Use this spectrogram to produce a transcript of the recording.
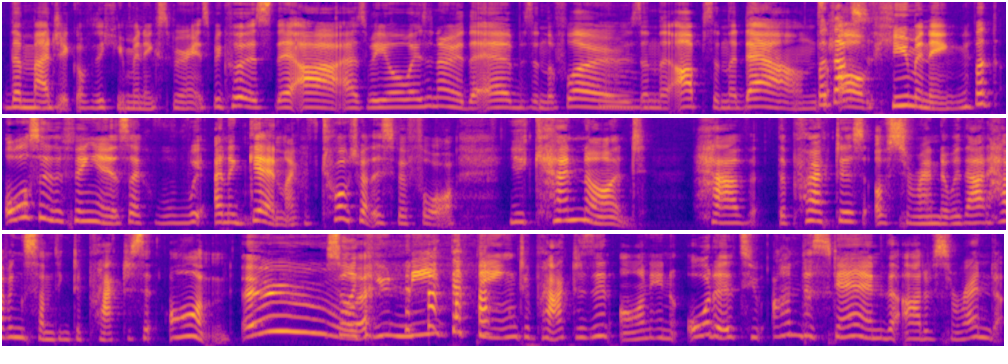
the magic of the human experience because there are, as we always know, the ebbs and the flows and the ups and the downs Mm. But that's- of humaning. But also the thing is, like, we, and again, like we've talked about this before, you cannot have the practice of surrender without having something to practice it on. Oh, So, like, you need the thing to practice it on in order to understand the art of surrender.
